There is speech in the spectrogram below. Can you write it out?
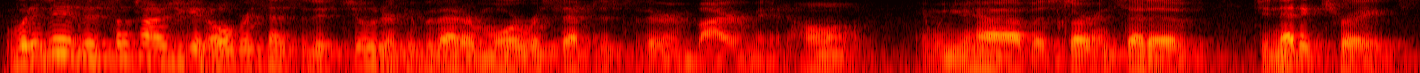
what it is is sometimes you get oversensitive children, people that are more receptive to their environment at home. And when you have a certain set of genetic traits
